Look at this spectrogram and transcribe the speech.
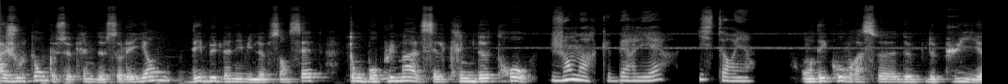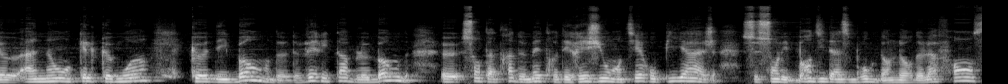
Ajoutons que ce crime de Soleillant, début de l'année 1907, tombe au plus mal, c'est le crime de trop. Jean-Marc Berlière, historien. On découvre depuis euh, un an, quelques mois, que des bandes, de véritables bandes, euh, sont en train de mettre des régions entières au pillage. Ce sont les bandits d'Asbrook dans le nord de la France,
